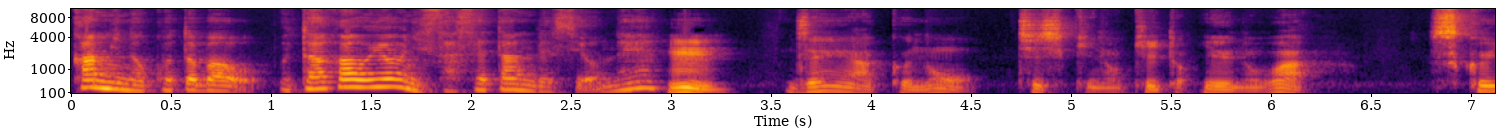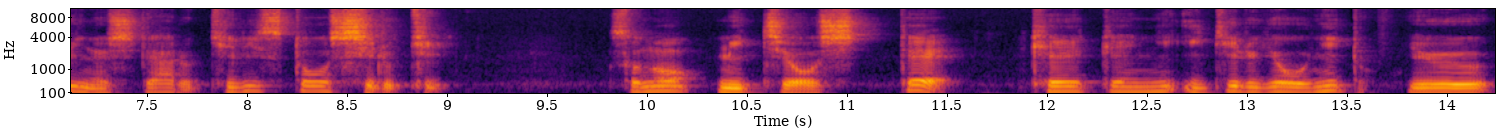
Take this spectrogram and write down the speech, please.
神の言葉を疑うようにさせたんですよね。うん。善悪の知識の木というのは救い主であるキリストを知る木。その道を知って経験に生きるようにという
